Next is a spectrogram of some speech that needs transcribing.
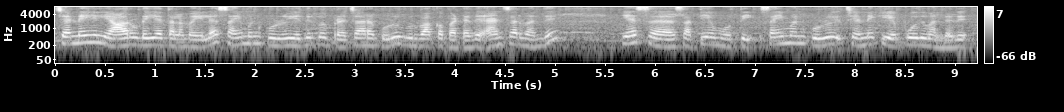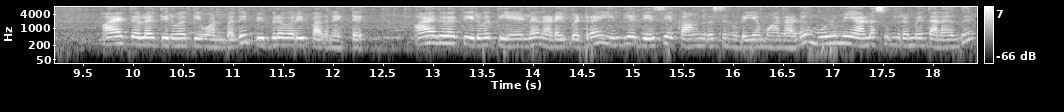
சென்னையில் யாருடைய தலைமையில் சைமன் குழு எதிர்ப்பு பிரச்சார குழு உருவாக்கப்பட்டது? ஆன்சர் வந்து எஸ் சத்யமூர்த்தி சைமன் குழு சென்னைக்கு எப்போது வந்தது? ஆயிரத்தி தொள்ளாயிரத்தி இருபத்தி ஒன்பது பிப்ரவரி பதினெட்டு. ஆயிரத்தி தொள்ளாயிரத்தி இருபத்தி ஏழில் நடைபெற்ற இந்திய தேசிய காங்கிரசினுடைய மாநாடு முழுமையான சுதந்திரமே தனது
